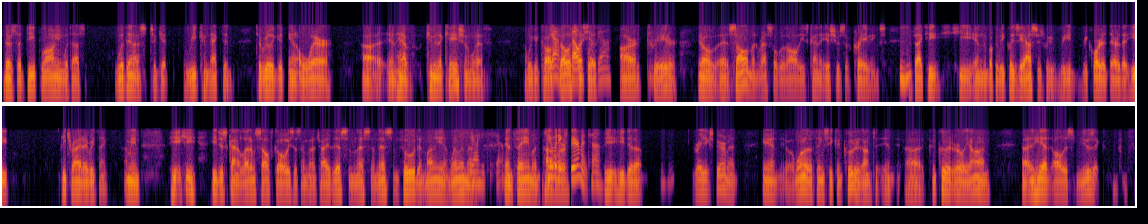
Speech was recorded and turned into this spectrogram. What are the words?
There's a deep longing with us, within us, to get reconnected, to really get in aware, uh, and have communication with. We could call yes, it fellowship, fellowship with yeah. our Creator you know, uh, Solomon wrestled with all these kind of issues of cravings. Mm-hmm. In fact, he he in the book of Ecclesiastes we read recorded there that he he tried everything. I mean, he he he just kind of let himself go. He says, "I'm going to try this and this and this and food and money and women and yeah, he, yeah. and fame and power." Human experiment, huh? He he did a mm-hmm. great experiment, and one of the things he concluded on to, in, uh, concluded early on uh, and he had all this music,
